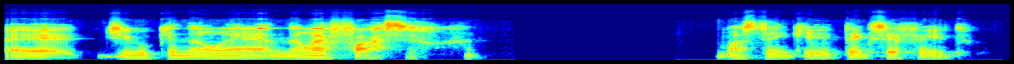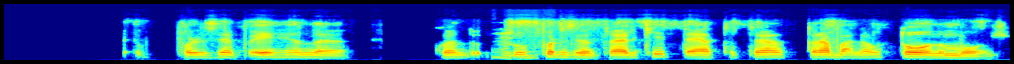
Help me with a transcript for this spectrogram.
É, digo que não é, não é fácil. Mas tem que, tem que ser feito. Por exemplo, aí, Renan, quando tu, por exemplo, é arquiteto, tu é trabalho autônomo hoje.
